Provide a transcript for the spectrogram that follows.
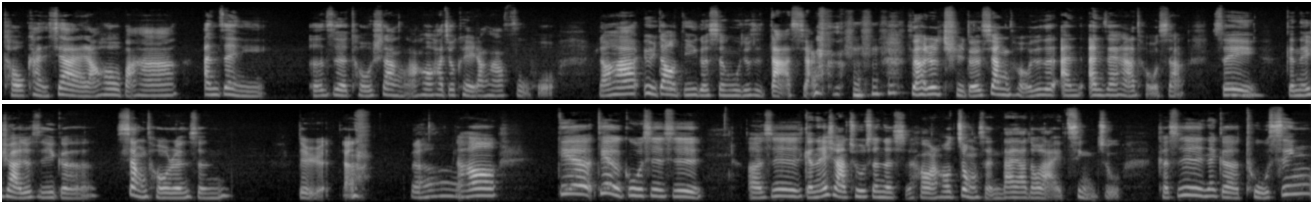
头砍下来，然后把它按在你儿子的头上，然后他就可以让他复活。”然后他遇到第一个生物就是大象，所以他就取得象头，就是按按在他头上。所以 Ganesha 就是一个象头人身的人，这样。然后第二第二个故事是。呃，是 Ganesha 出生的时候，然后众神大家都来庆祝。可是那个土星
